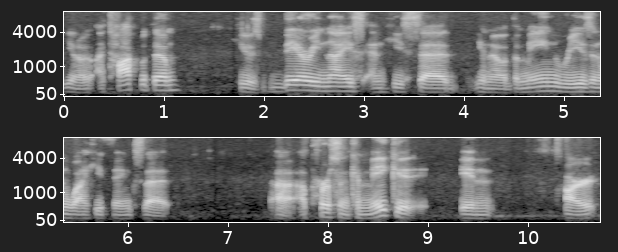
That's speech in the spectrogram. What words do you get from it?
you know, I talked with him he was very nice and he said you know the main reason why he thinks that uh, a person can make it in art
